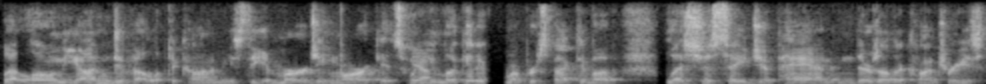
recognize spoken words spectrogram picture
Let alone the undeveloped economies, the emerging markets. When yeah. you look at it from a perspective of, let's just say Japan, and there's other countries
